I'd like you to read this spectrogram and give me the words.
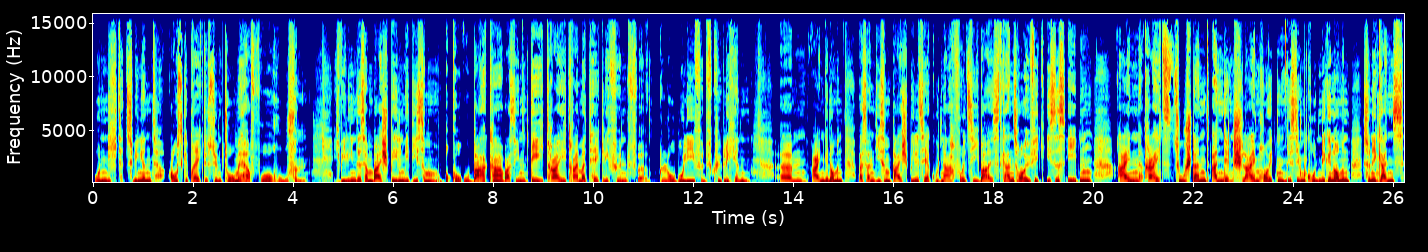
und nicht zwingend ausgeprägte Symptome hervorrufen. Ich will Ihnen das am Beispiel mit diesem Oko Ubaka, was in D3 dreimal täglich fünf äh, Globuli, fünf Kügelchen ähm, eingenommen, was an diesem Beispiel sehr gut nachvollziehbar ist. Ganz häufig ist es eben ein Reizzustand an den Schleimhäuten, ist im Grunde genommen so eine ganz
